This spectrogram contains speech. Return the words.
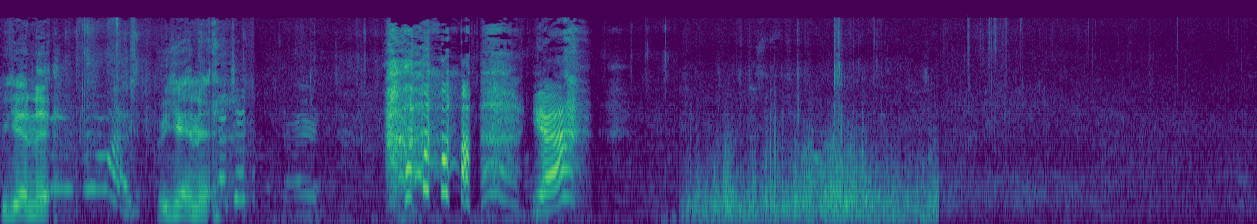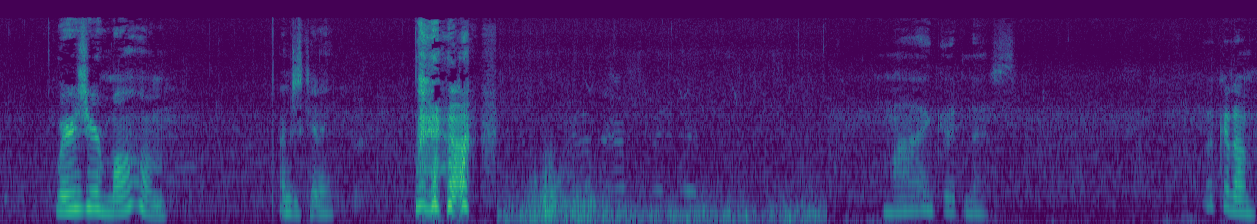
We getting it? Oh we getting it? Yeah? Where's your mom? I'm just kidding. My goodness. Look at them.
